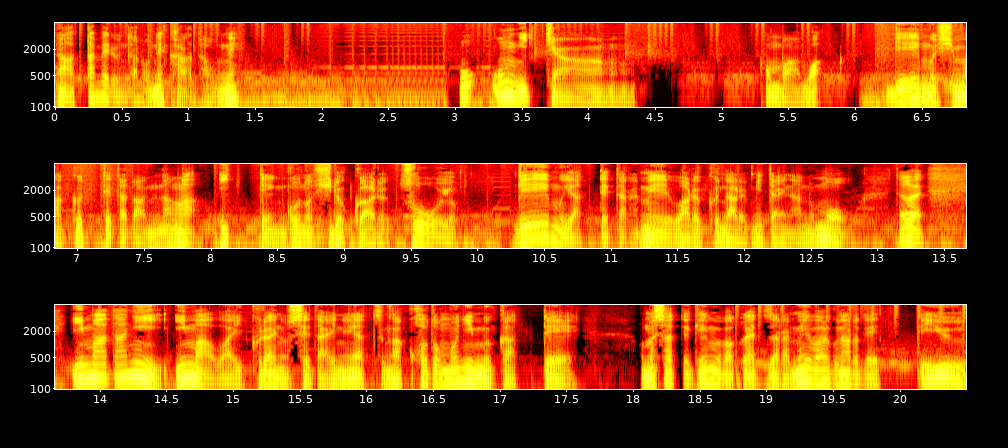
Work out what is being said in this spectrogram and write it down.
温めるんだろうね、体をね。お、おんぎちゃん。こんばんは。ゲームしまくってた旦那が1.5の視力ある。そうよ。ゲームやってたら目悪くなるみたいなのも、だから、未だに今 Y くらいの世代のやつが子供に向かって、お前さってゲームばっかやってたら目悪くなるでっていう、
